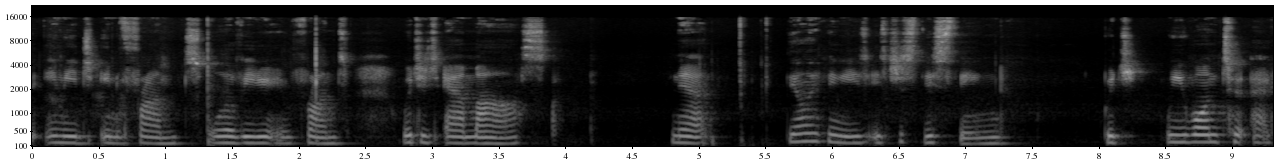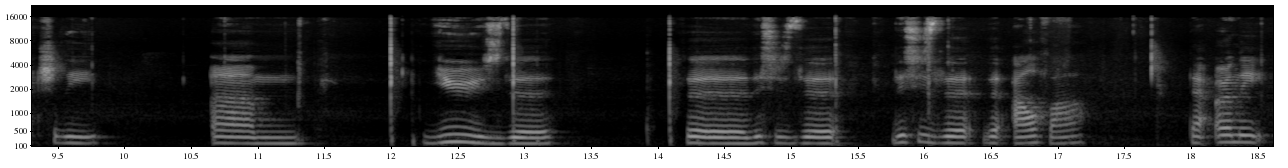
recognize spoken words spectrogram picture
the image in front, or the video in front, which is our mask. Now, the only thing is, it's just this thing. which we want to actually um, use the the this is the this is the the alpha that only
